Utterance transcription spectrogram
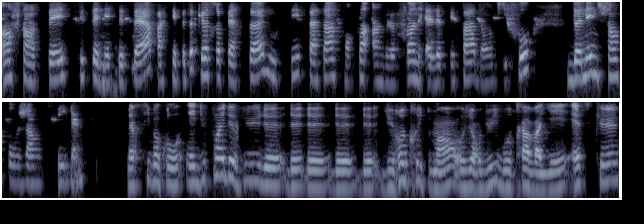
en français si c'est nécessaire, parce que peut-être que l'autre personne aussi s'attend à ce qu'on soit anglophone, elle ne le sait pas, donc il faut donner une chance aux gens aussi. Merci beaucoup. Et du point de vue de, de, de, du recrutement, aujourd'hui, vous travaillez. Est-ce que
